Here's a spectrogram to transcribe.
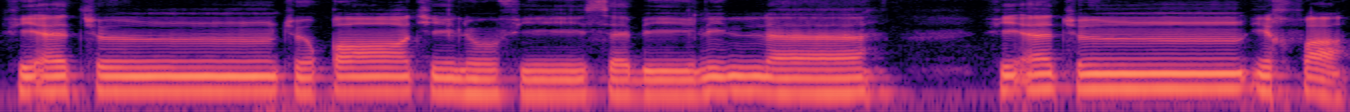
Fiyetun tuqatilu fi sebilillah. Fiyetun ihfa.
